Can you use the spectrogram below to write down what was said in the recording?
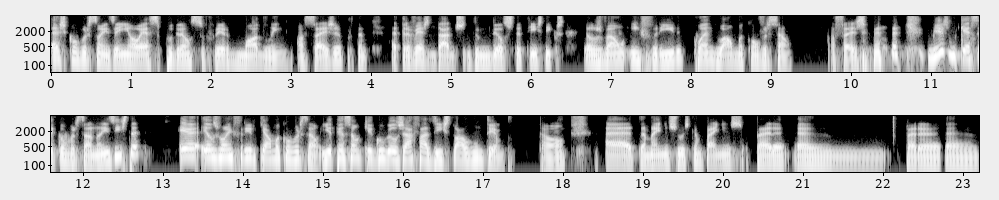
as conversões em iOS poderão sofrer modeling, ou seja, portanto, através de dados de modelos estatísticos, eles vão inferir quando há uma conversão. Ou seja, mesmo que essa conversão não exista, é, eles vão inferir que há uma conversão. E atenção que a Google já faz isto há algum tempo. Então, uh, também nas suas campanhas para, uh, para uh,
